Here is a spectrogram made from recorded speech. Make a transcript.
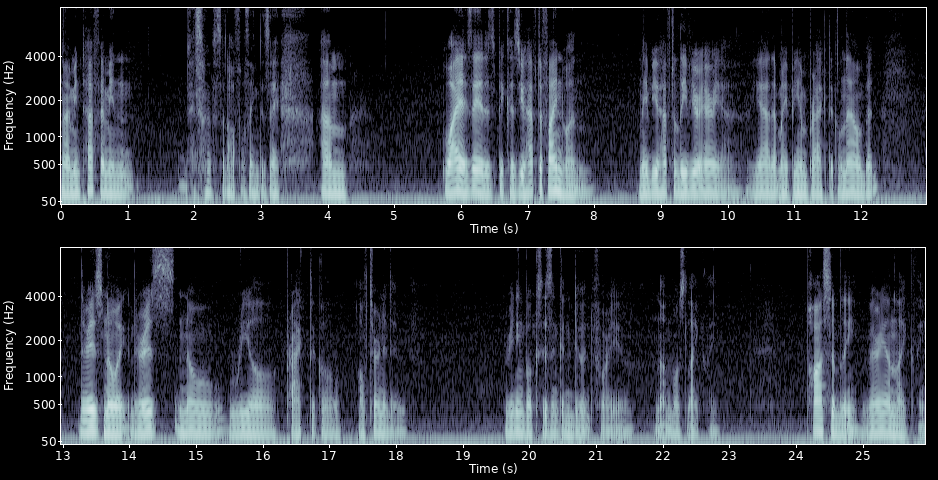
no, I mean, tough. I mean, it's an awful thing to say. Um, why I say it is because you have to find one. Maybe you have to leave your area. Yeah, that might be impractical now, but there is no there is no real practical alternative. Reading books isn't going to do it for you, not most likely. Possibly, very unlikely.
